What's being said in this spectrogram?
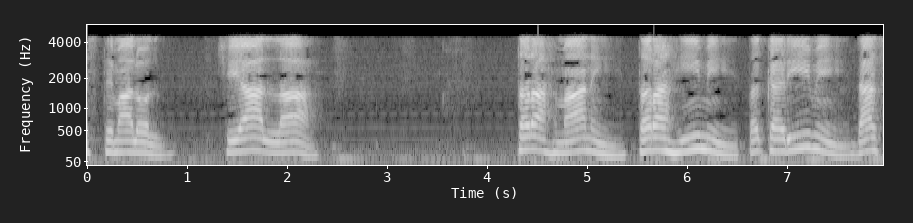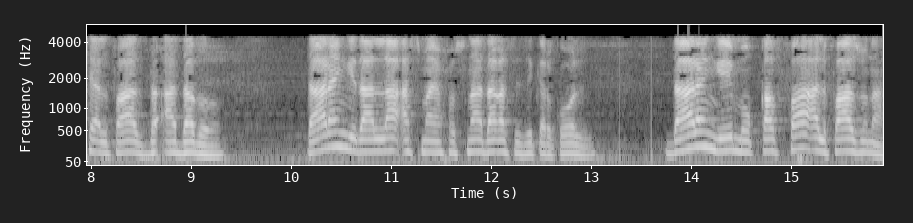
استعمالول چې یا الله ترحمان ترحیم تکریم داسې الفاظ د ادب دارنګ د الله اسماء الحسنا دغه ذکر کول دارنګ مقفا الفاظنا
